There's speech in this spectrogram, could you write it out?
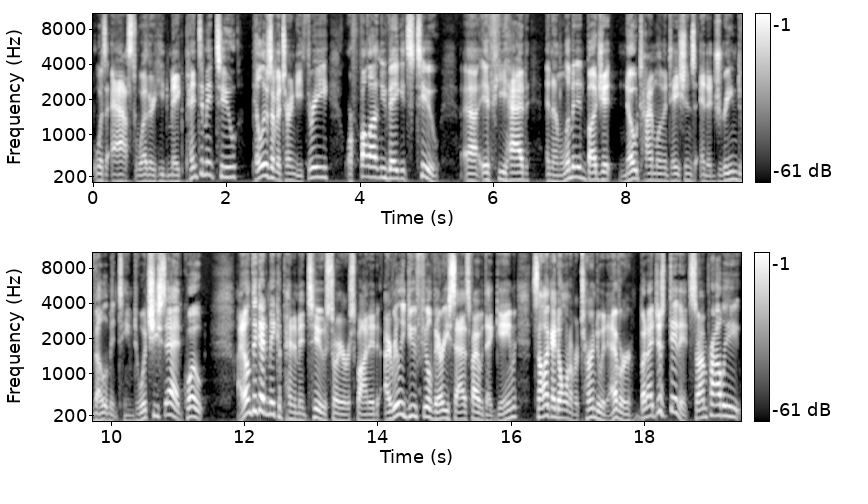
was asked whether he'd make Pentiment 2, Pillars of Eternity 3, or Fallout New Vegas 2 uh, if he had an unlimited budget, no time limitations, and a dream development team. To which he said, quote, I don't think I'd make a Pentiment 2, Sawyer responded. I really do feel very satisfied with that game. It's not like I don't want to return to it ever, but I just did it, so I'm probably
